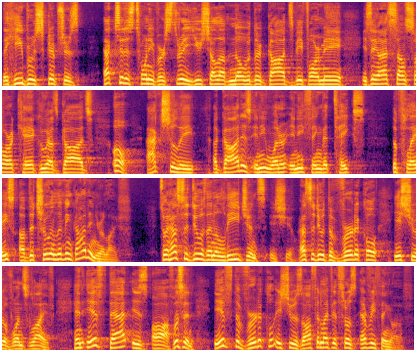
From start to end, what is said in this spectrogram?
the Hebrew scriptures. Exodus 20, verse 3 You shall have no other gods before me. You say, oh, that sounds so archaic. Who has gods? Oh, actually, a God is anyone or anything that takes the place of the true and living God in your life. So it has to do with an allegiance issue. It has to do with the vertical issue of one's life. And if that is off, listen, if the vertical issue is off in life, it throws everything off.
